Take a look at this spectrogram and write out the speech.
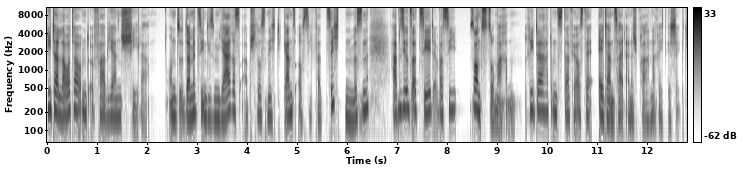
Rita Lauter und Fabian Scheler. Und damit Sie in diesem Jahresabschluss nicht ganz auf sie verzichten müssen, haben Sie uns erzählt, was Sie sonst so machen. Rita hat uns dafür aus der Elternzeit eine Sprachnachricht geschickt.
